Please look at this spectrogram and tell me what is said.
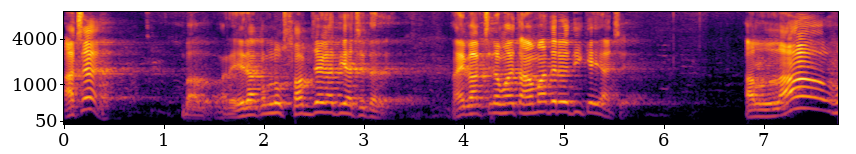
আছে? বাবা এরকম লোক সব জায়গাতেই আছে তাহলে। আমি ভাবছিলাম হয়তো আমাদের ওদিকেই আছে। আল্লাহ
